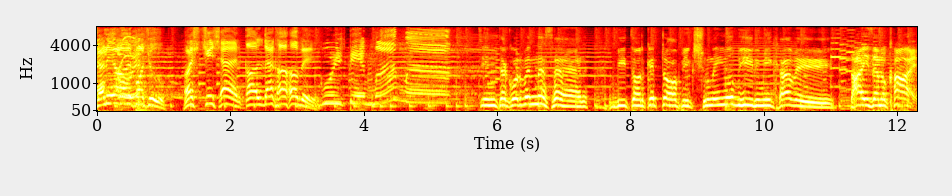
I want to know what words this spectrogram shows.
চলে আয় পাচু। আসছি স্যার কাল দেখা হবে। চিন্তা করবেন না স্যার। বিতর্কের টপিক শুনেই ও ভিড়মি খাবে। তাই যেন খায়।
